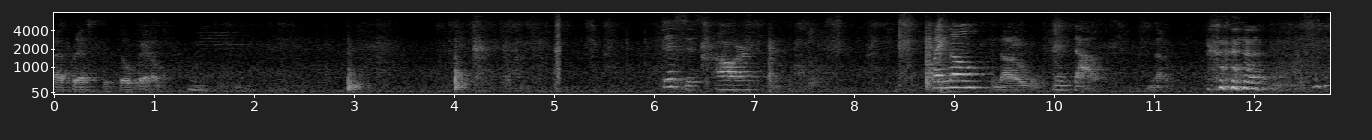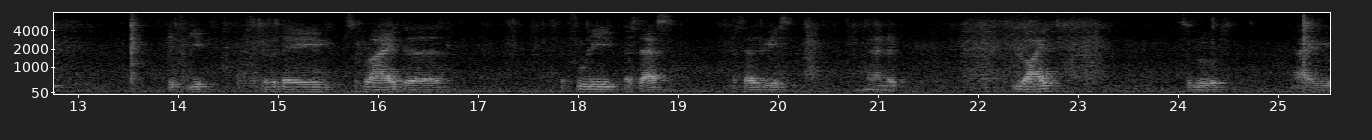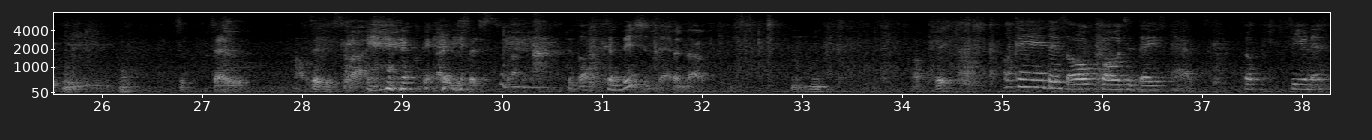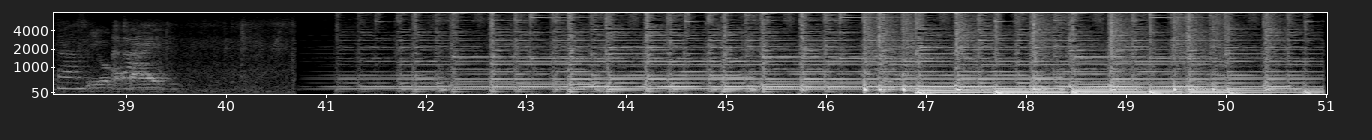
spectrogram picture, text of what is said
I press the doorbell. This is our final No, result. no. If, if, if they supply the, the fully access accessories and the right screws, I will be sa- sa- satisfied. I will satisfied. It's all conditioned then. And out. hmm Okay. Okay, that's all for today's test. So see you next time. See you. Bye Bye. bye.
